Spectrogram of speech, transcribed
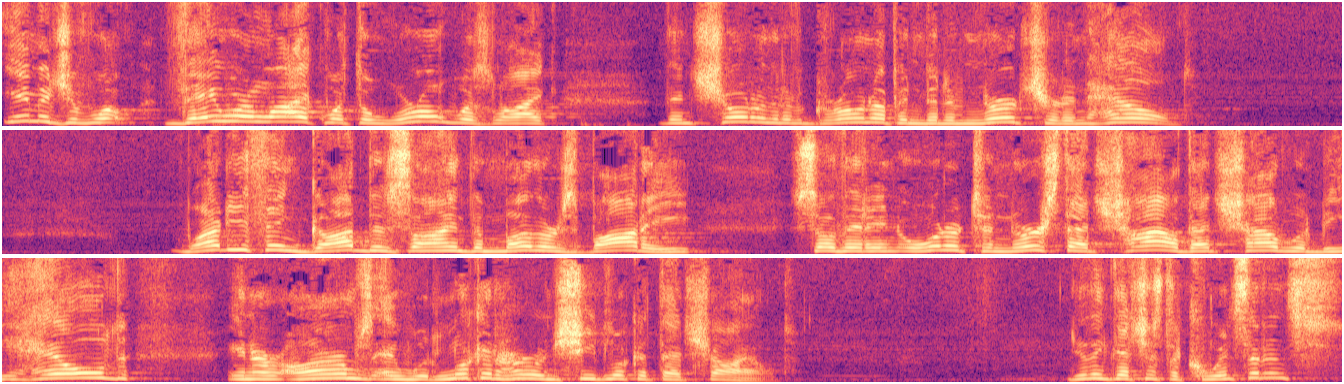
image of what they were like, what the world was like, than children that have grown up and been nurtured and held. Why do you think God designed the mother's body so that in order to nurse that child, that child would be held in her arms and would look at her and she'd look at that child? Do you think that's just a coincidence?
